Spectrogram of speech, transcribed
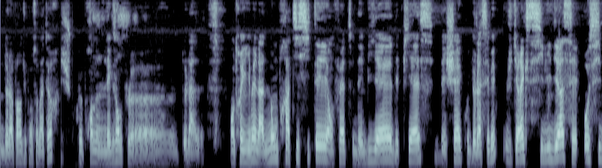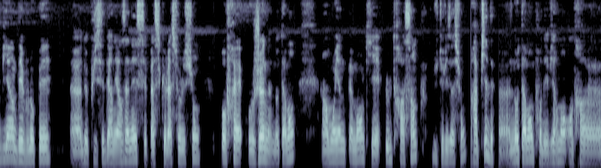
de la part du consommateur. Je peux prendre l'exemple euh, de la entre guillemets la non praticité en fait des billets, des pièces, des chèques ou de la CB. Je dirais que si Lydia s'est aussi bien développée euh, depuis ces dernières années, c'est parce que la solution offrait aux jeunes notamment un moyen de paiement qui est ultra simple d'utilisation, rapide, euh, notamment pour des virements entre euh,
